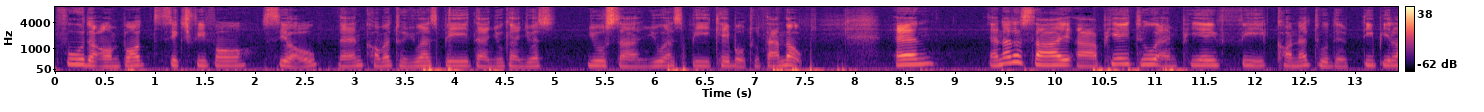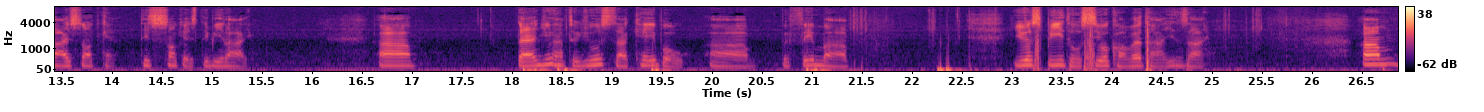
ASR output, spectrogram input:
through the onboard CH340, then convert to USB, then you can use use a USB cable to download. And Another side, uh, PA2 and PA3 connect to the DB9 socket. This socket is DB9. Uh, then you have to use a cable uh, within a USB to serial converter inside. Um,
